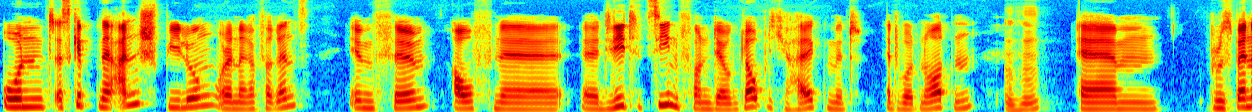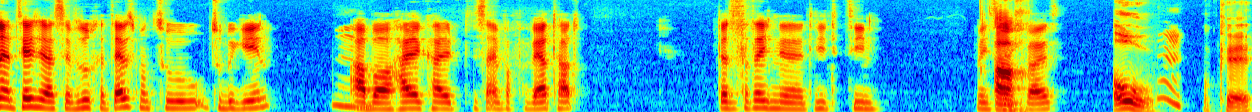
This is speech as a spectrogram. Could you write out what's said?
Und es gibt eine Anspielung oder eine Referenz im Film auf eine äh, Deleted Scene von Der unglaubliche Hulk mit Edward Norton. Mhm. Ähm, Bruce Banner erzählte, dass er versucht hat, Selbstmord zu, zu begehen, Hm. aber Hulk halt das einfach verwehrt hat. Das ist tatsächlich eine Deleted Scene, wenn ich es Ach. nicht weiß. Oh. Hm. Okay.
